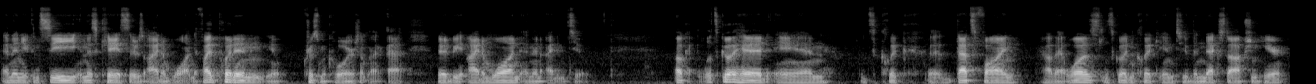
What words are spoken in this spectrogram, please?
And then you can see in this case, there's item one. If I put in you know, Chris McCoy or something like that, there'd be item one and then item two. Okay, let's go ahead and let's click, uh, that's fine how that was. Let's go ahead and click into the next option here.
